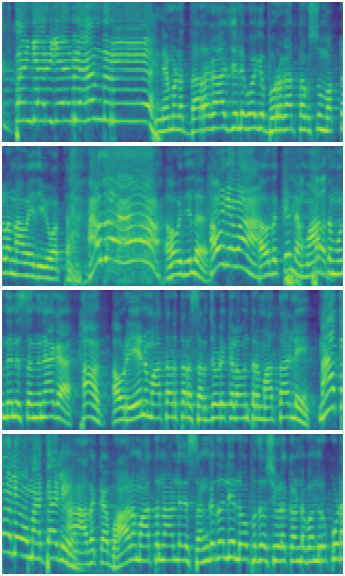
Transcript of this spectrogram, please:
ಅಕ್ಕಂಗ್ಯಾರಿಗೆ ಏನ್ರಿ ಅಂದ್ರಿ. ನಿಮ್ಮನ್ನ ದರ್ಗಾ ಜಿಲ್ಲೆಗೆ ಹೋಗಿ ಬುರ್ಗಾ ತಗಸು ಮಕ್ಕಳ ನಾವೇ ಇದೀವಿ ಇವತ್ತ. ಹೌದಾ? ಹೌದಿಲ್ಲ. ಹೌದವಾ? ಹೌದಕ್ಕಲ್ಲ ಮಾತು ಮುಂದಿನ ಸಂದಿನ್ಯಾಗ ಹೌದ್. ಅವ್ರು ಏನು ಮಾತಾಡ್ತಾರ ಸರ್ಜೋಡಿ ಕಲಾವಂತರ ಮಾತಾಡ್ಲಿ. ಮಾತಾಡ್ಲಿ ಮಾತಾಡ್ಲಿ. ಆ, ಅದಕ್ಕೆ ಬಹಳ ಮಾತನಾಡಲಿದೆ ಸಂಘದಲ್ಲಿ ಲೋಪದೋಷಗಳು ಕಂಡು ಬಂದರೂ ಕೂಡ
